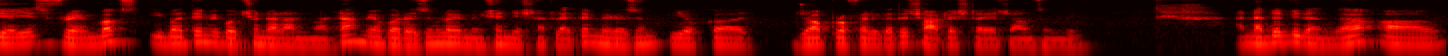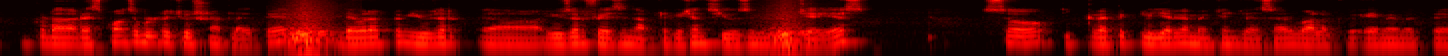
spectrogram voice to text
జేఎస్ ఫ్రేమ్వర్క్స్ ఇవైతే మీకు వచ్చి ఉండాలన్నమాట. మీ యొక్క రెజ్యూమ్లో మెన్షన్ చేసినట్లయితే మీ రెజ్యూమ్ ఈ యొక్క జాబ్ ప్రొఫైల్కి అయితే షార్ట్ లిస్ట్ అయ్యే ఛాన్స్ ఉంది. అండ్ అదేవిధంగా ఇక్కడ రెస్పాన్సిబిలిటీ చూసినట్లయితే developing user user facing applications using Vue JS so ఇక్కడైతే క్లియర్గా మెన్షన్ చేశారు. వాళ్ళకి ఏమేమైతే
